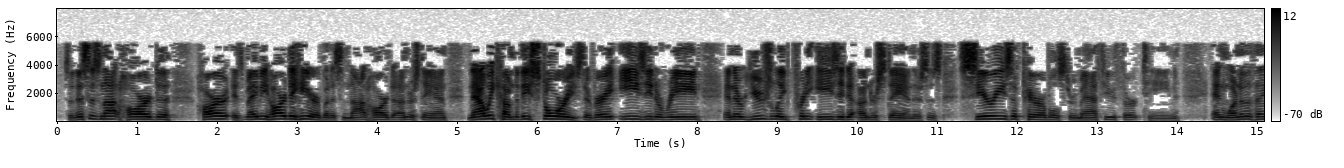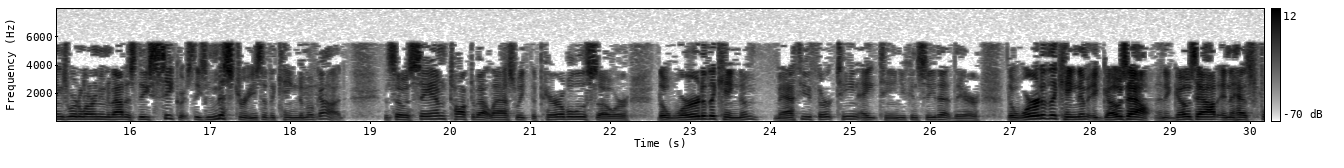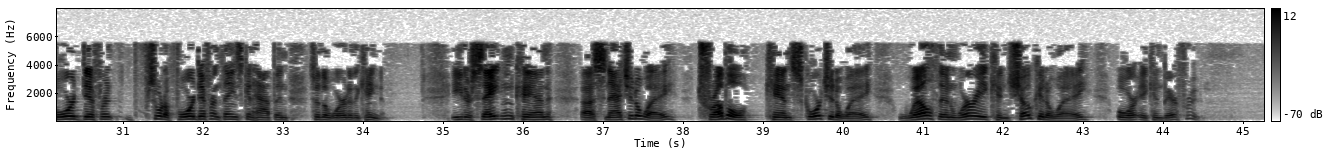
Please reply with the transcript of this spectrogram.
So this is not hard to hard it's maybe hard to hear, but it's not hard to understand. Now we come to these stories. They're very easy to read and they're usually pretty easy to understand. There's this series of parables through Matthew 13, and one of the things we're learning about is these secrets, these mysteries of the kingdom of God. And so as Sam talked about last week, the parable of the sower, the word of the kingdom, Matthew 13, 18, you can see that there. The word of the kingdom, it goes out, and it goes out and it has four different, sort of four different things can happen to the word of the kingdom. Either Satan can uh, snatch it away, trouble can scorch it away, wealth and worry can choke it away, or it can bear fruit.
